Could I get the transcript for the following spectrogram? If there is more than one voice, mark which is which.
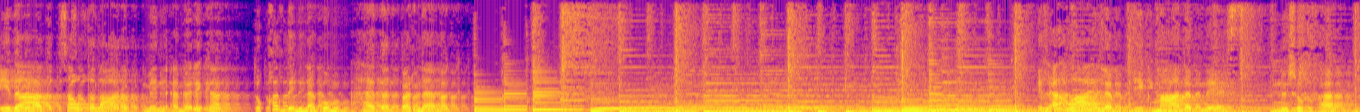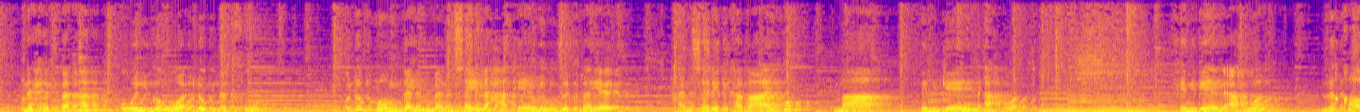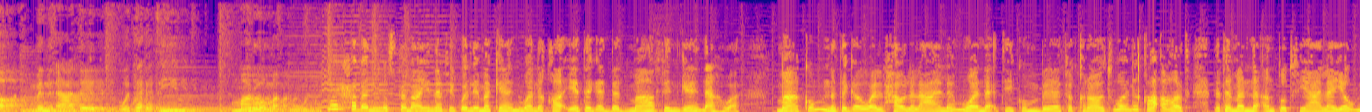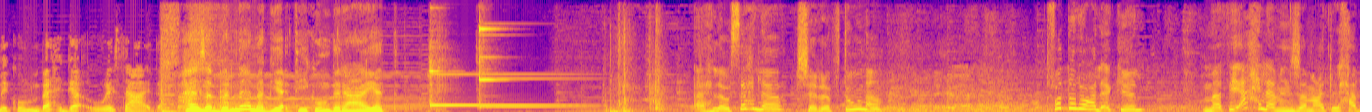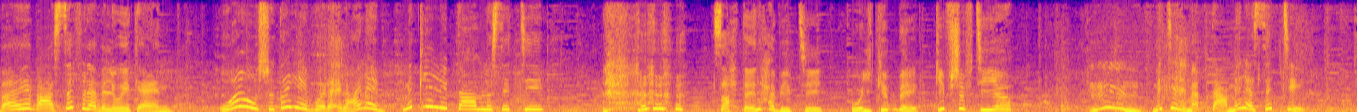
Speaker 1: إذاعة صوت العرب من أمريكا تقدم لكم هذا البرنامج. القهوة عالم يجمعنا بناس نشوفها نحبها ومن جوه قلوبنا تفوت. قلوبهم دايما شايلة حكاوي وذكريات. هنشاركها معاهم مع فنجان قهوة. فنجان قهوة لقاء من إعداد وتقديم مروة مقبول مرحبا مستمعينا في كل مكان ولقاء يتجدد مع فنجان قهوة. معكم نتجول حول العالم ونأتيكم بفقرات ولقاءات. نتمنى أن تضفي على يومكم بهجة وسعادة.
Speaker 2: هذا البرنامج يأتيكم برعاية
Speaker 3: أهلا وسهلا شرفتونا. تفضلوا على الأكل.
Speaker 4: ما في أحلى من جمعة الحبايب على السفرة بال weekend. Wow شو طيب ورق العنب؟ مثل اللي بتعمله ستي.
Speaker 3: صحتين حبيبتي. والكبة كيف شفتيها؟
Speaker 4: امم مثل ما بتعملها ستي.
